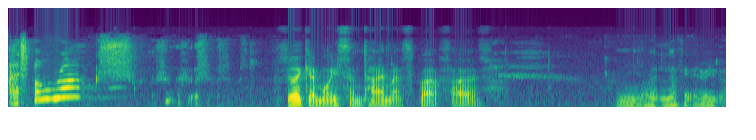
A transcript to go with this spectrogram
I smoke rocks. I feel like I'm wasting time at spot five. Mm, I had nothing there either.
